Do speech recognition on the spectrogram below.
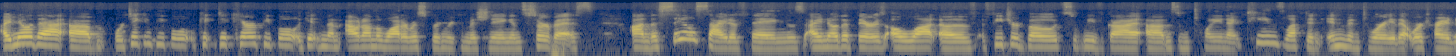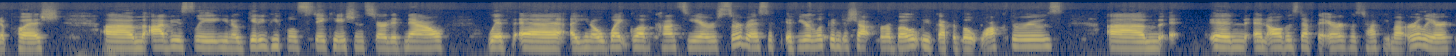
I know that um, we're taking people, take care of people, getting them out on the water with spring recommissioning and service. On the sales side of things, I know that there's a lot of featured boats. We've got um, some 2019s left in inventory that we're trying to push. Um, obviously, you know, getting people's staycation started now with a, a, you know white glove concierge service. If, if, you're looking to shop for a boat, we've got the boat walkthroughs um, and and all the stuff that Eric was talking about earlier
